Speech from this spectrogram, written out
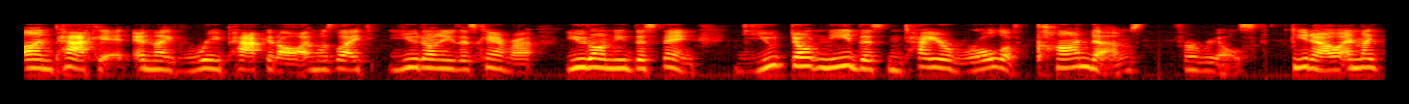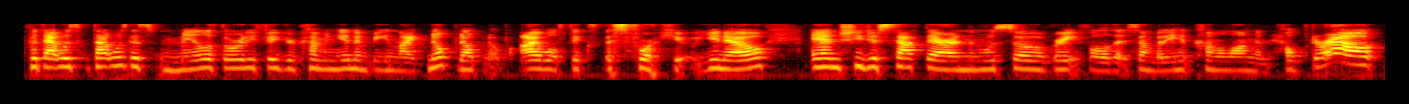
unpack it and like repack it all and was like, you don't need this camera. You don't need this thing. You don't need this entire roll of condoms for reals. You know, and like, but that was that was this male authority figure coming in and being like, nope, nope, nope, I will fix this for you, you know. And she just sat there and then was so grateful that somebody had come along and helped her out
